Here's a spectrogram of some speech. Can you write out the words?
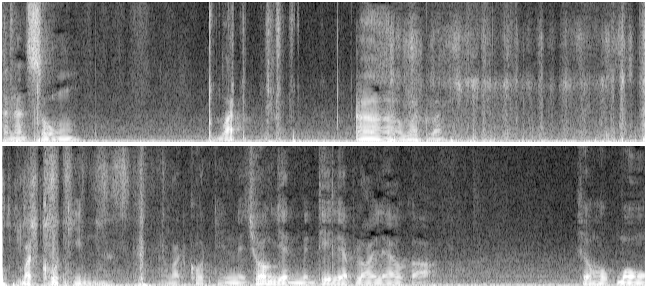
คณะสงฆ์วัดวัดวัด วัดโขดหิน วัดโขดหินในช่วงเย็นเป็นที่เรียบร้อยแล้วก็ ช่วงหกโมง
